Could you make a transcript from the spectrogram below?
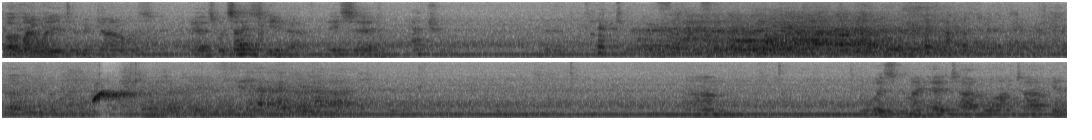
But when I went into McDonald's, I asked, what sizes do you have? And they said, actual. Um, the voices in my head talk while I'm talking, so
